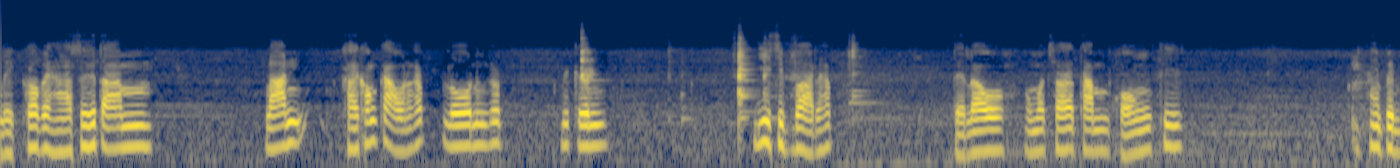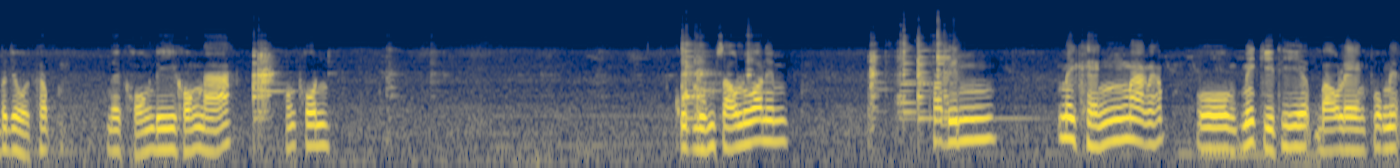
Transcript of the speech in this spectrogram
เหล็กก็ไปหาซื้อตามร้านขายของเก่านะครับ โลนึงก็ไม่เกินยี่สิบบาทนะครับ แต่เราเอามาใช้ทำของที่ให้เป็นประโยชน์ครับ ได้ของดีของหนาของทน ขุดหลุมเสารั้วนี่ถ้าดินไม่แข็งมากนะครับ โอ้ไม่กี่ทีเบาแรงพวกเนี้ย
